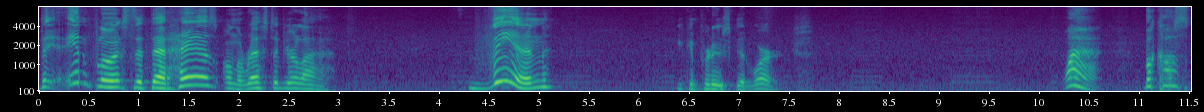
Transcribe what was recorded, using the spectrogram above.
the influence that that has on the rest of your life. Then you can produce good works. Why? Because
